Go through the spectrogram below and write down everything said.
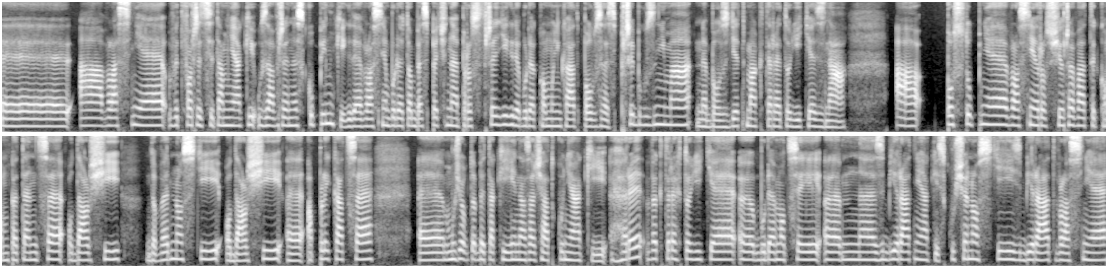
E, a vlastně vytvořit si tam nějaký uzavřené skupinky, kde vlastně bude to bezpečné prostředí, kde bude komunikovat pouze s příbuznýma nebo s dětma, které to dítě zná. A postupně vlastně rozšiřovat ty kompetence o další dovednosti, o další e, aplikace, Eh, můžou to být taky na začátku nějaké hry, ve kterých to dítě eh, bude moci sbírat nějaké zkušenosti, sbírat vlastně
